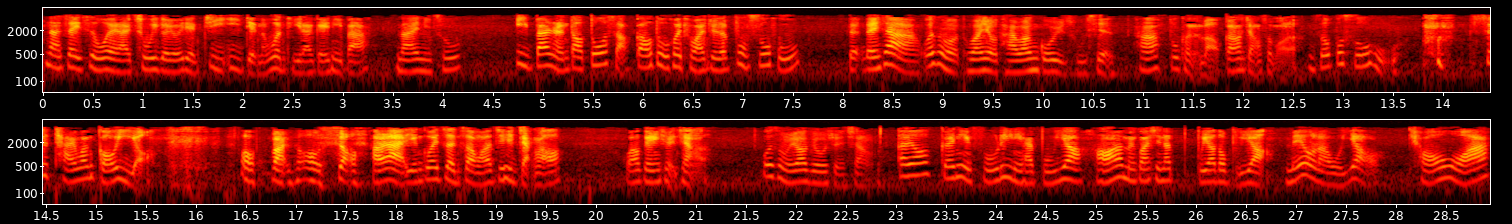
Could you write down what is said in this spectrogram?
那这一次我也来出一个有一点记忆点的问题来给你吧。来，你出。一般人到多少高度会突然觉得不舒服？等等一下，为什么突然有台湾国语出现？哈，不可能吧？我刚刚讲什么了？你说不舒服？是台湾狗语哦。好烦，好好笑。好啦，言归正传，我要继续讲喽。我要给你选项了。为什么要给我选项？哎呦，给你福利你还不要？好啊，没关系，那不要都不要。没有啦，我要。求我啊！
